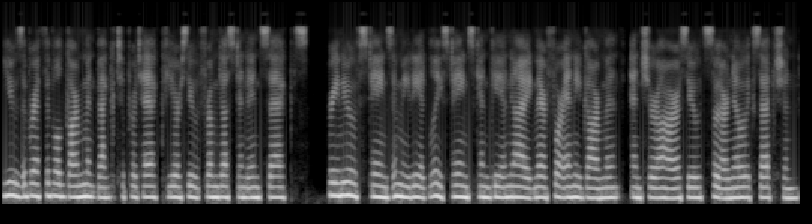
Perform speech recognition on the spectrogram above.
Use a breathable garment bag to protect your suit from dust and insects. Remove stains immediately. Stains can be a nightmare for any garment, and Sharara suits are no exception.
